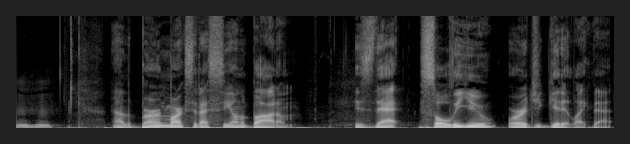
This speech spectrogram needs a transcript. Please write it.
mm-hmm. Now, the burn marks that I see on the bottom, is that solely you, or did you get it like that?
